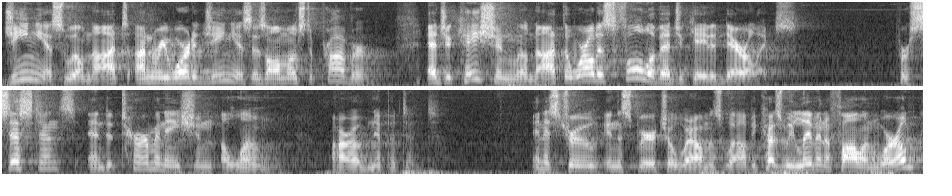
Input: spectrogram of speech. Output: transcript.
Genius will not. Unrewarded genius is almost a proverb. Education will not. The world is full of educated derelicts. Persistence and determination alone are omnipotent. And it's true in the spiritual realm as well. Because we live in a fallen world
